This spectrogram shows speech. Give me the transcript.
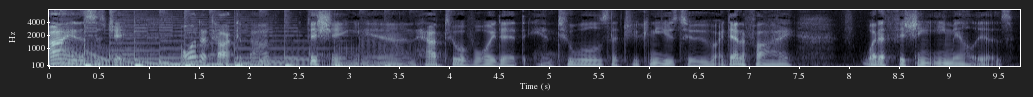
Hi, this is Jake. I want to talk about phishing and how to avoid it and tools that you can use to identify what a phishing email is.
